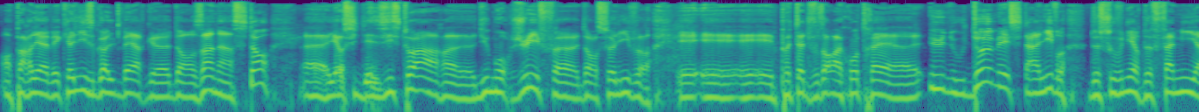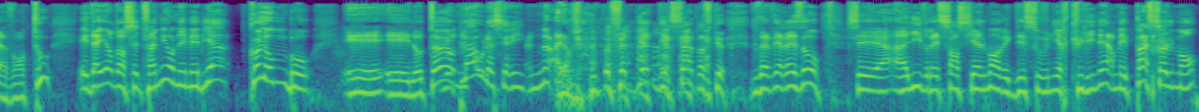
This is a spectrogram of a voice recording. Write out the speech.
en parler avec Elise Goldberg euh, dans un instant. Euh, il y a aussi des histoires euh, d'humour juif euh, dans ce livre. Et, et- et- et peut-être je vous en raconterai euh, une ou deux, mais c'est un livre de souvenirs de famille avant tout. Et d'ailleurs, dans cette famille, on aimait bien Colombo. Et, et l'auteur... Le plat ou la série Non, alors vous faites bien de dire ça parce que vous avez raison. C'est un livre essentiellement avec des souvenirs culinaires, mais pas seulement.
